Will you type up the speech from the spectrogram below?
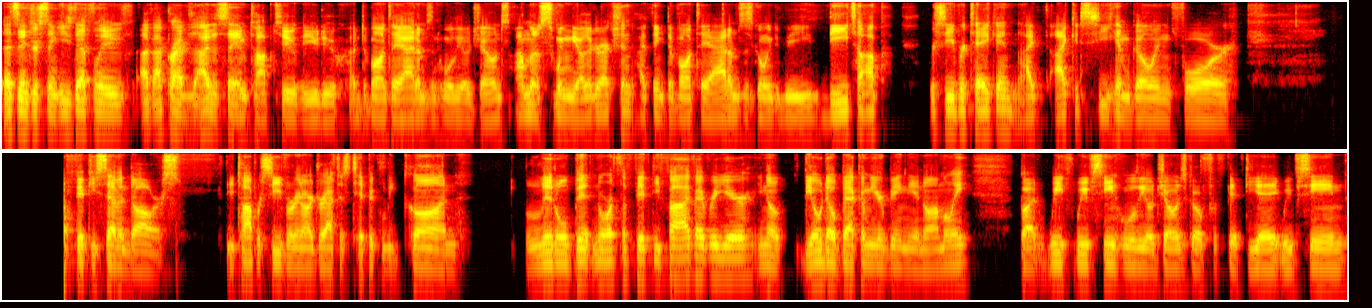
That's interesting. He's definitely. I, I probably I have the same top two that you do: uh, Davante Adams and Julio Jones. I'm going to swing the other direction. I think Davante Adams is going to be the top receiver taken. I I could see him going for fifty-seven dollars. The top receiver in our draft has typically gone a little bit north of fifty-five every year. You know, the Odell Beckham year being the anomaly, but we've we've seen Julio Jones go for fifty-eight. We've seen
